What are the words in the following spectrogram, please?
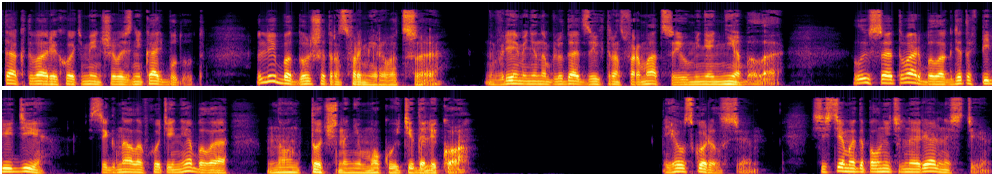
Так твари хоть меньше возникать будут, либо дольше трансформироваться. Времени наблюдать за их трансформацией у меня не было. Лысая тварь была где-то впереди. Сигналов хоть и не было, но он точно не мог уйти далеко. Я ускорился. Системой дополнительной реальности,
